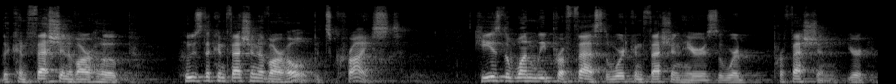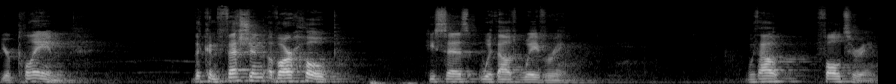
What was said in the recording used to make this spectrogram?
the confession of our hope. Who's the confession of our hope? It's Christ. He is the one we profess. The word confession here is the word profession, your, your claim. The confession of our hope, he says, without wavering, without faltering.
